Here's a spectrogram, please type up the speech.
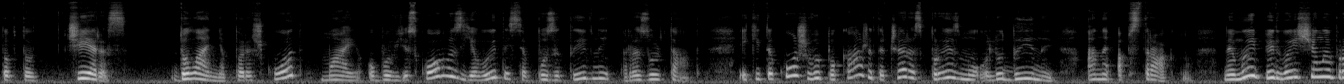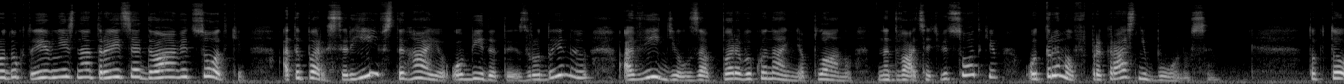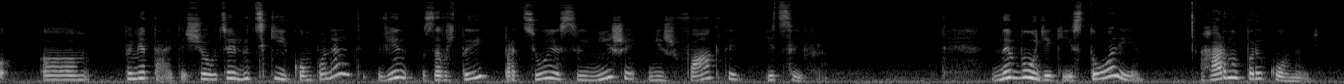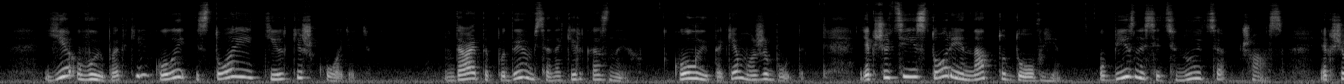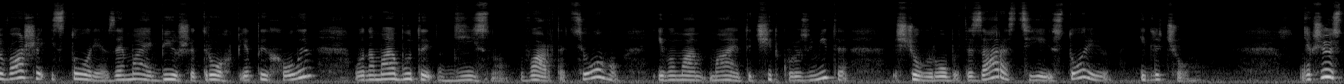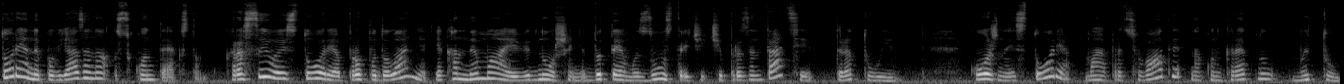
Тобто, через долання перешкод має обов'язково з'явитися позитивний результат, який також ви покажете через призму людини, а не абстрактно. Не ми підвищили продуктивність на 32%. А тепер Сергій встигає обідати з родиною, а відділ за перевиконання плану на 20% отримав прекрасні бонуси. Тобто ем, Пам'ятайте, що цей людський компонент він завжди працює сильніше, ніж факти і цифри. Не будь-які історії гарно переконують. Є випадки, коли історії тільки шкодять. Давайте подивимося на кілька з них. Коли таке може бути? Якщо ці історії надто довгі, у бізнесі цінується час. Якщо ваша історія займає більше 3-5 хвилин, вона має бути дійсно варта цього, і ви маєте чітко розуміти, що ви робите зараз цією історією і для чого. Якщо історія не пов'язана з контекстом, красива історія про подолання, яка не має відношення до теми зустрічі чи презентації, дратує. Кожна історія має працювати на конкретну мету.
